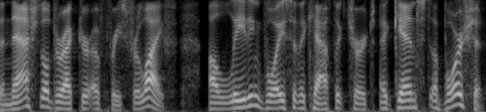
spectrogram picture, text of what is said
the National Director of Priests for Life, a leading voice in the Catholic Church against abortion.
